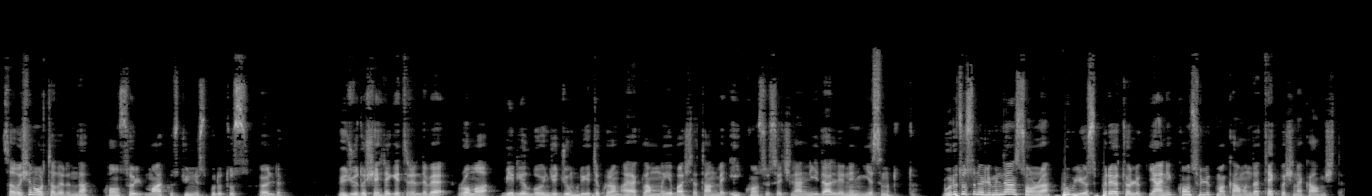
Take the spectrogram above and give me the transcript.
Savaşın ortalarında konsül Marcus Junius Brutus öldü. Vücudu şehre getirildi ve Roma bir yıl boyunca cumhuriyeti kuran ayaklanmayı başlatan ve ilk konsül seçilen liderlerinin yasını tuttu. Brutus'un ölümünden sonra Publius Praetörlük yani konsüllük makamında tek başına kalmıştı.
